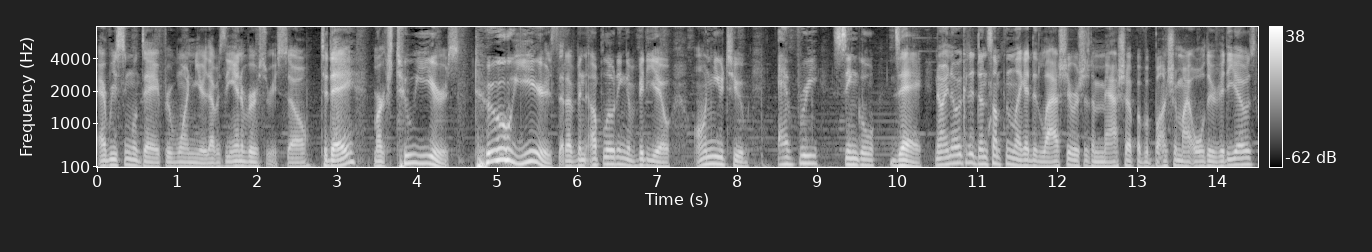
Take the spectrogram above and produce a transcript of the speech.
every single day for one year. That was the anniversary. So today marks two years, two years that I've been uploading a video on YouTube every single day. Now I know I could have done something like I did last year, which is a mashup of a bunch of my older videos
